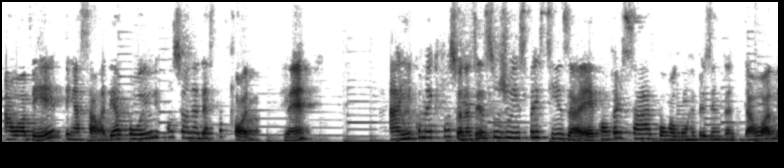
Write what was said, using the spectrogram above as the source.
a OAB tem a sala de apoio e funciona desta forma, né? Aí, como é que funciona? Às vezes o juiz precisa é, conversar com algum representante da OAB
